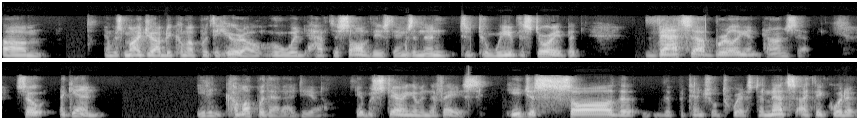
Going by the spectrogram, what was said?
Um, it was my job to come up with the hero who would have to solve these things and then to, to weave the story. But that's a brilliant concept. So again, he didn't come up with that idea. It was staring him in the face. He just saw the the potential twist, and that's I think what a,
